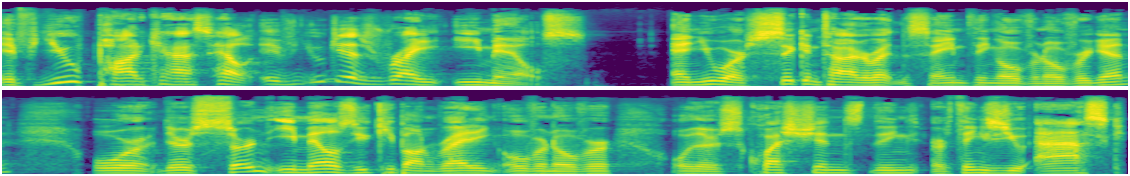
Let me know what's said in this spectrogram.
If you podcast, hell, if you just write emails and you are sick and tired of writing the same thing over and over again, or there's certain emails you keep on writing over and over, or there's questions things or things you ask,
